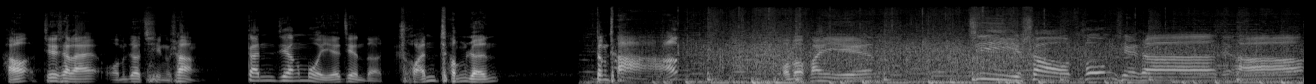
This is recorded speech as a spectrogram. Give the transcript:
好，接下来我们就请上干将莫邪剑的传承人登场。我们欢迎季少聪先生，您好。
